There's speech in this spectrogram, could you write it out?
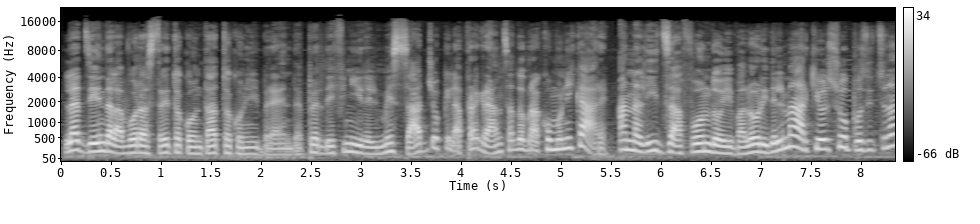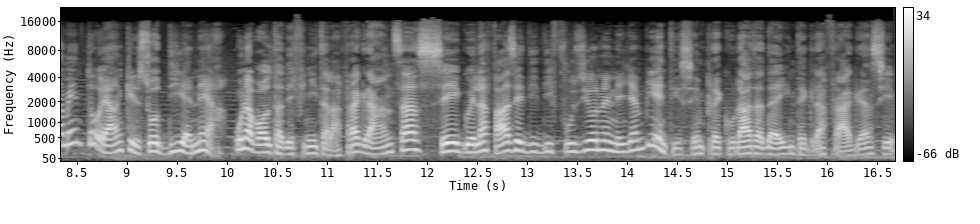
L'azienda lavora a stretto contatto con il brand per definire il messaggio che la fragranza dovrà comunicare, analizza a fondo i valori del marchio, il suo posizionamento e anche il suo DNA. Una volta definita la fragranza, segue la fase di diffusione negli ambienti, sempre curata da Integra Fragrancy,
